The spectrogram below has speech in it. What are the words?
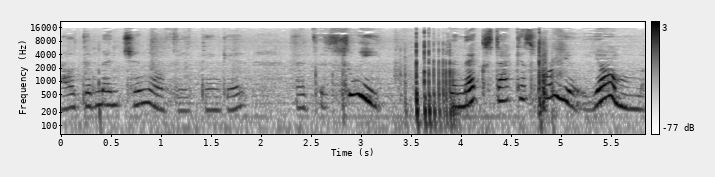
Now dimension of eating it. Eh? It's sweet. The next stack is for you. Yum.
